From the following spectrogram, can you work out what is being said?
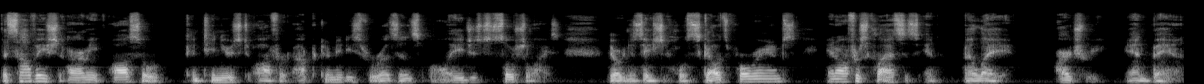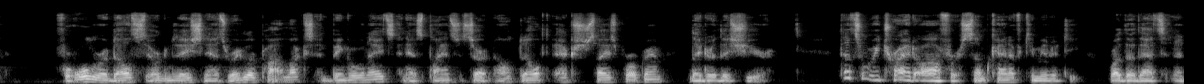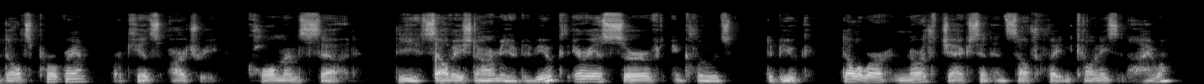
The Salvation Army also continues to offer opportunities for residents of all ages to socialize. The organization hosts scouts programs and offers classes in ballet, archery, and band. For older adults, the organization has regular potlucks and bingo nights and has plans to start an adult exercise program later this year. That's what we try to offer some kind of community, whether that's an adults program or kids archery, Coleman said. The Salvation Army of Dubuque area served includes Dubuque, Delaware, North Jackson, and South Clayton counties in Iowa,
